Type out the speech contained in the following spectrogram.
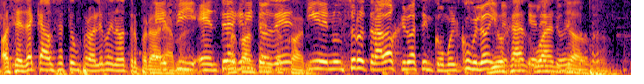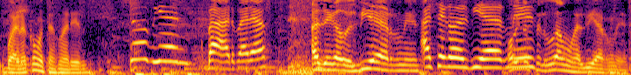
o sea, ya causaste un problema en otro programa. Eh, sí, entré al grito contento de con- tienen un solo trabajo y lo hacen como el culo. y You me had metí al one estudio. job. Bueno, ¿cómo estás, Mariel? Yo bien, Bárbara. Ha llegado el viernes. Ha llegado el Hoy no viernes. saludamos el viernes.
